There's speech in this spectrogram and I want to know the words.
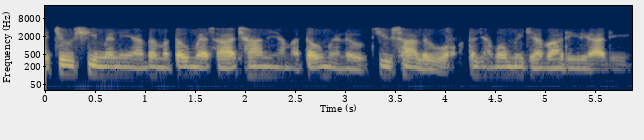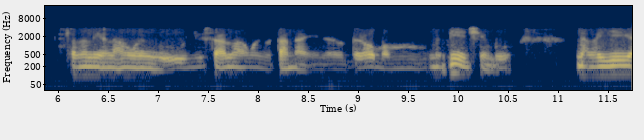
အကျိုးရှိမယ့်နေရာဘက်မှာတုံးမယ်ဆိုအခြားနေရာမှာတုံးမယ်လို့ယူဆလို့ပေါ့ဒါကြောင့်မို့ major party တွေကဒီစံလင်းလောင်းဝင်ကို new star လောင်းဝင်ကိုတတ်နိုင်ရင်တော့မမြင့်ချင်ဘူးနိုင်ငံရေးရ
